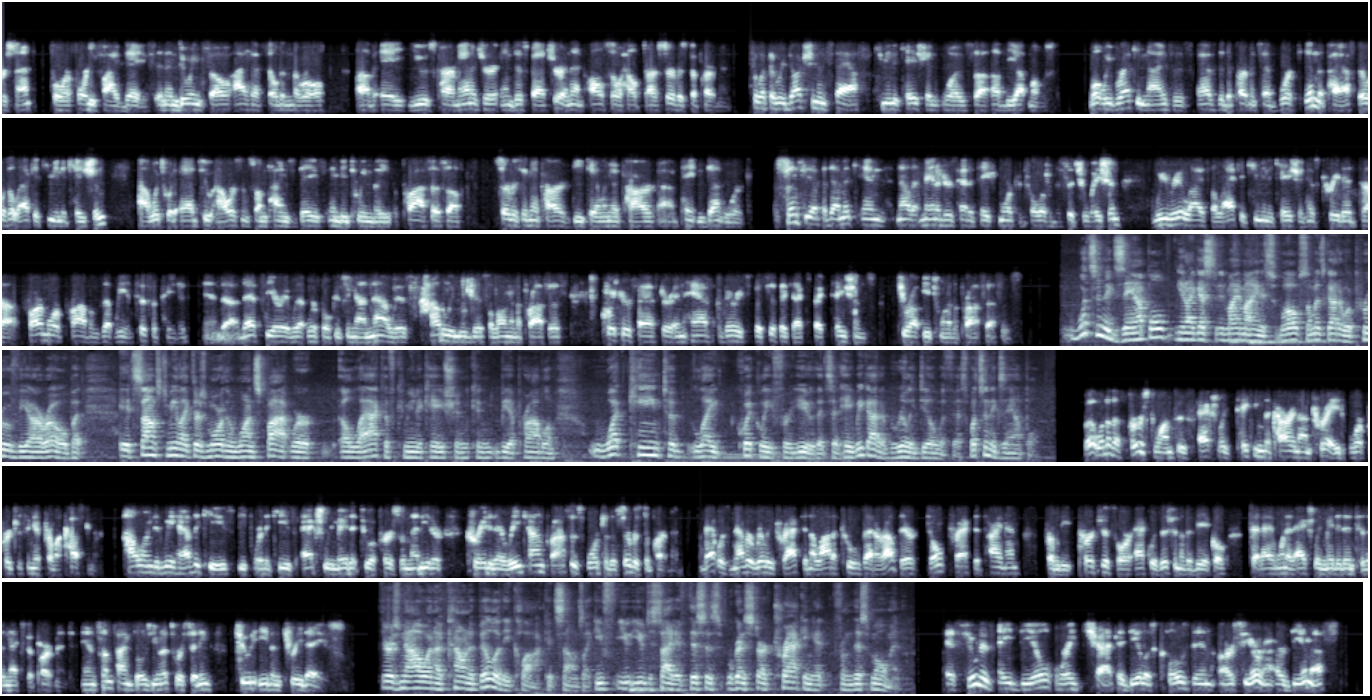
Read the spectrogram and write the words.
for 45 days, and in doing so, I have filled in the role of a used car manager and dispatcher, and then also helped our service department. So, with the reduction in staff, communication was uh, of the utmost. What we've recognized is as the departments have worked in the past, there was a lack of communication, uh, which would add to hours and sometimes days in between the process of servicing a car, detailing a car, uh, paint and dent work. Since the epidemic, and now that managers had to take more control over the situation, we realize the lack of communication has created uh, far more problems that we anticipated. And uh, that's the area that we're focusing on now is how do we move this along in the process quicker, faster, and have very specific expectations throughout each one of the processes. What's an example? You know, I guess in my mind it's, well, someone's got to approve the RO, but it sounds to me like there's more than one spot where a lack of communication can be a problem. What came to light quickly for you that said, hey, we got to really deal with this? What's an example? Well, one of the first ones is actually taking the car in on trade or purchasing it from a customer. How long did we have the keys before the keys actually made it to a person that either created a recon process or to the service department? That was never really tracked, and a lot of tools that are out there don't track the time in from the purchase or acquisition of the vehicle to when it actually made it into the next department. And sometimes those units were sitting two to even three days. There's now an accountability clock. It sounds like you've you, you decided this is we're going to start tracking it from this moment. As soon as a deal or a check, a deal is closed in our CRM or DMS,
